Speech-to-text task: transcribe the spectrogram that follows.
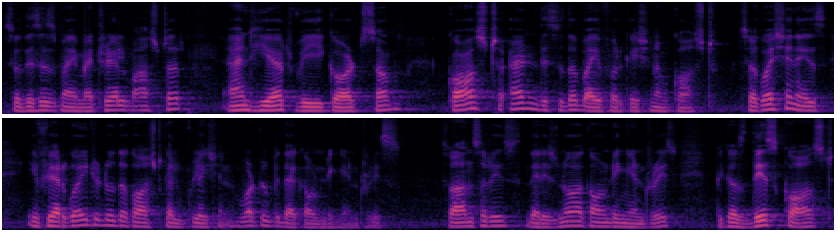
So this is my material master and here we got some cost and this is the bifurcation of cost. So question is if you are going to do the cost calculation what will be the accounting entries? So answer is there is no accounting entries because this cost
